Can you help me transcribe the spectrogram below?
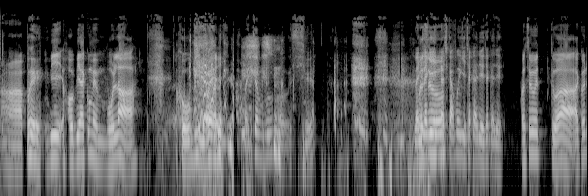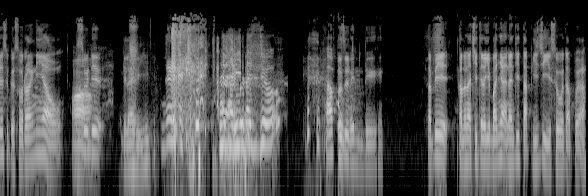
Ah, apa? hobi, hobi aku main bola. Hobi kan? Macam sial. Lagi-lagi nak cakap apa lagi? Cakap je, cakap je. Lepas tu, tu lah. Aku ada suka seorang ni tau. Tu Ah. dia, Dia lari. Hari tajuk. Apa Maksud- benda? tapi kalau nak cerita lagi banyak nanti tak PG so tak apa lah.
